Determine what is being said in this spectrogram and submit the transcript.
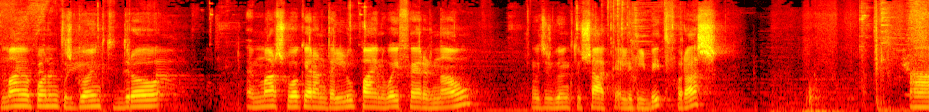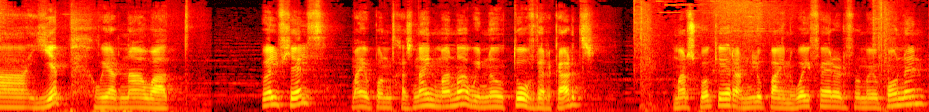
My opponent is going to draw a Mars Walker and a Lupine Wayfarer now, which is going to suck a little bit for us. Uh, yep, we are now at 12 health. My opponent has 9 mana, we know 2 of their cards. Mars Walker and Lupine Wayfarer for my opponent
